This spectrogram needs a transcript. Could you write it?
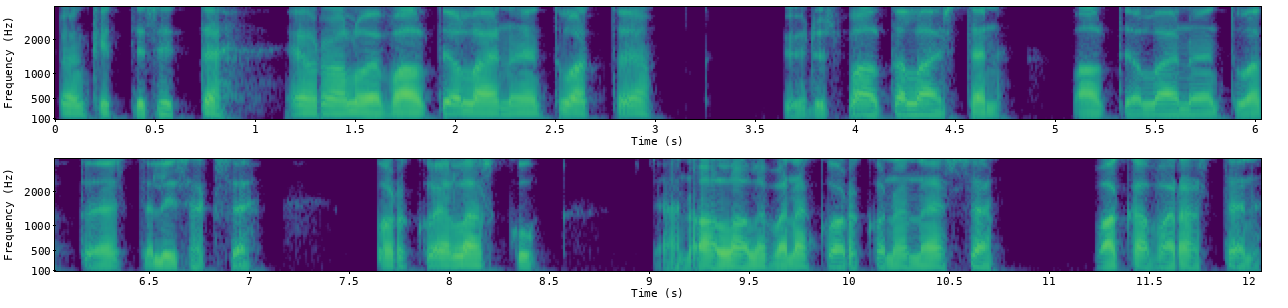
pönkitti sitten euroalueen valtionlainojen tuottoja, yhdysvaltalaisten valtionlainojen tuottoja ja sitten lisäksi se korkojen lasku, sehän alla olevana korkona näissä vakavarasten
